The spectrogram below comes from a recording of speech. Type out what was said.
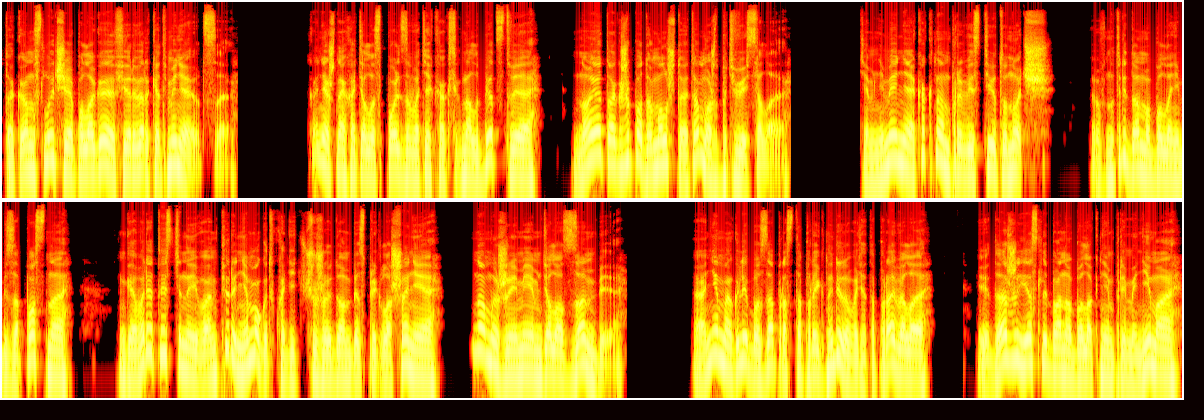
таком случае, полагаю, фейерверки отменяются. Конечно, я хотел использовать их как сигнал бедствия, но я также подумал, что это может быть весело. Тем не менее, как нам провести эту ночь? Внутри дома было небезопасно. Говорят, истинные вампиры не могут входить в чужой дом без приглашения, но мы же имеем дело с зомби. Они могли бы запросто проигнорировать это правило, и даже если бы оно было к ним применимо,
